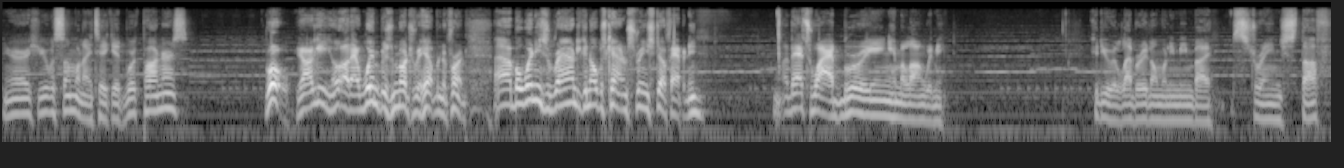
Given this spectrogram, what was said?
You're here with someone, I take it. Work partners? Whoa, Yagi, oh, that wimp isn't much for help in the front. Uh, but when he's around, you can always count on strange stuff happening. That's why I bring him along with me. Could you elaborate on what you mean by strange stuff?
